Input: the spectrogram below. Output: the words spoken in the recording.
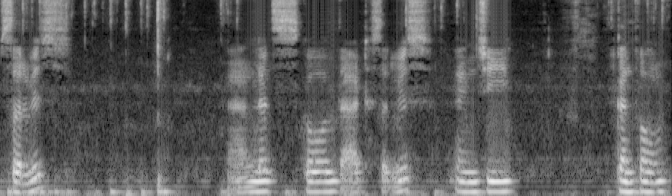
service. And let's call that service ng confirm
